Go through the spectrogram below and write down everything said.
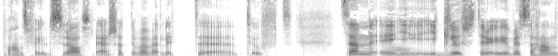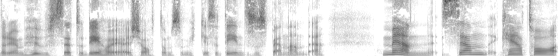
på hans födelsedag och så där. Så att det var väldigt eh, tufft. Sen eh, i, i kluster i övrigt så handlar det om huset och det har jag tjatat om så mycket så det är inte så spännande. Men sen kan jag ta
